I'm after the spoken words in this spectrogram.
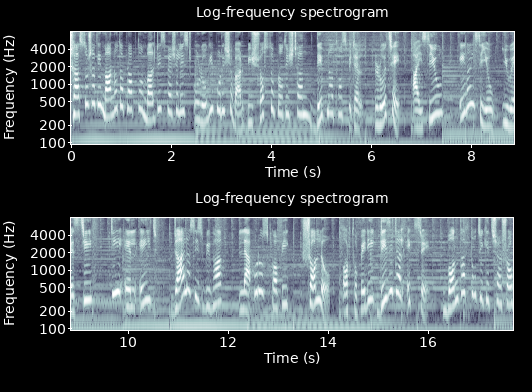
স্বাস্থ্যসাথী মান্যতাপ্রাপ্ত মাল্টি স্পেশালিস্ট ও রোগী পরিষেবার বিশ্বস্ত প্রতিষ্ঠান দেবনাথ হসপিটাল। রয়েছে ICU NICU USG TLH dialysis বিভাগ ল্যাপারোস্কোপিক শল্য, অর্থোপেডিক, ডিজিটাল এক্স রে বন্ধাত্ম চিকিৎসা সহ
